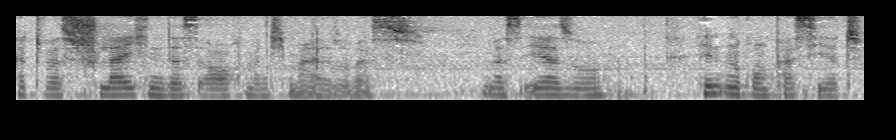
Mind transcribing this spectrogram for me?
Hat was Schleichendes auch manchmal, sowas, was eher so hintenrum passiert.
